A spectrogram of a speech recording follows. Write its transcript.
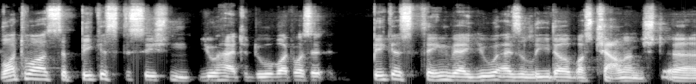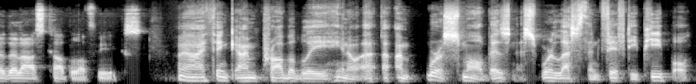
what was the biggest decision you had to do? What was the biggest thing where you as a leader was challenged uh, the last couple of weeks? Well, I think I'm probably, you know, we're a small business. We're less than 50 people.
